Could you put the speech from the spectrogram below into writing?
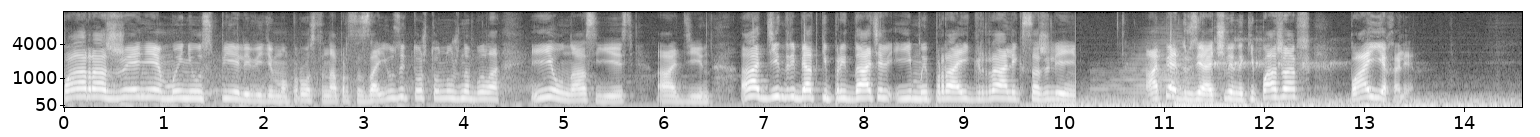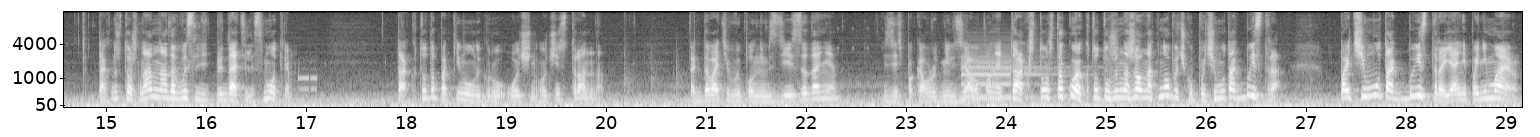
Поражение. Мы не успели, видимо, просто-напросто заюзать то, что нужно было. И у нас есть один. Один, ребятки, предатель. И мы проиграли, к сожалению. Опять, друзья, член экипажа. Поехали. Так, ну что ж, нам надо выследить предателя. Смотрим. Так, кто-то покинул игру. Очень-очень странно. Так, давайте выполним здесь задание. Здесь пока вроде нельзя выполнять. Так, что ж такое? Кто-то уже нажал на кнопочку. Почему так быстро? Почему так быстро? Я не понимаю.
